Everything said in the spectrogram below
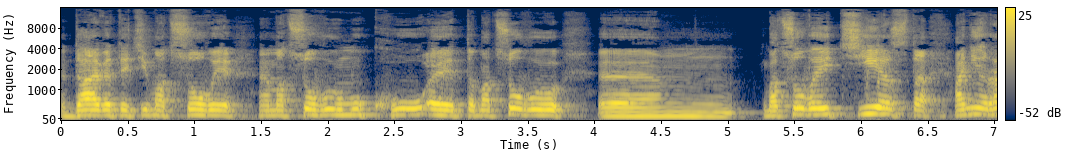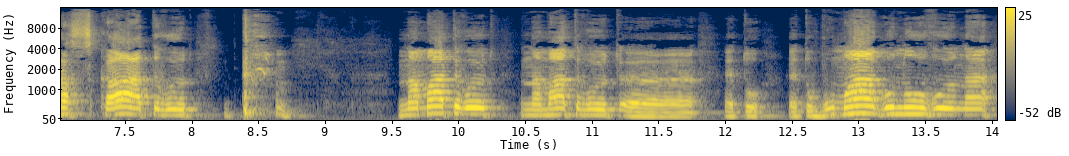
давят эти мацовые, э, мацовую муку, э, это мацовую, эм, мацовое тесто. Они раскатывают, наматывают, наматывают э, эту, эту бумагу новую на,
